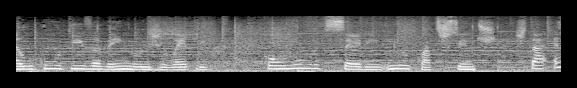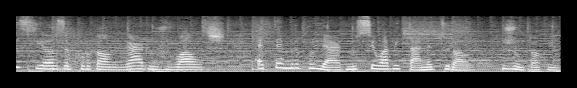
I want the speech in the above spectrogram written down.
A locomotiva da English Electric, com o número de série 1400, está ansiosa por galgar os vales até mergulhar no seu habitat natural, junto ao Rio.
